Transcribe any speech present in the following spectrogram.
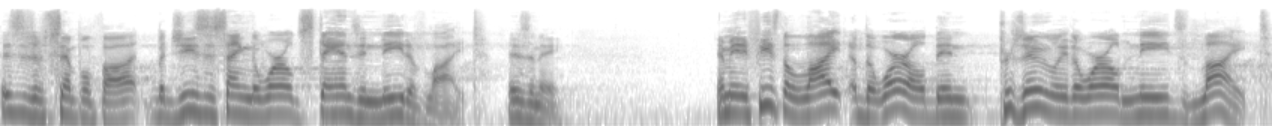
this is a simple thought, but Jesus is saying the world stands in need of light, isn't he? I mean, if he's the light of the world, then presumably the world needs light.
